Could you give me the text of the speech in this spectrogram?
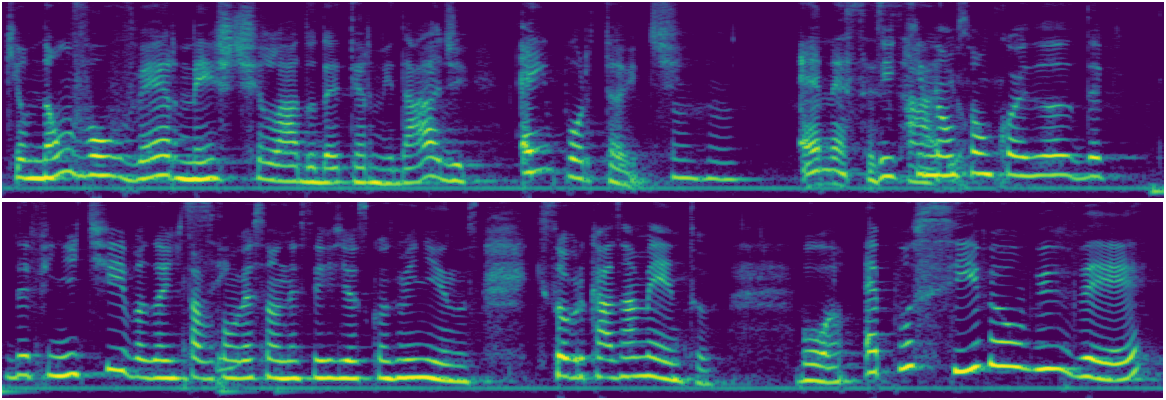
que eu não vou ver neste lado da eternidade, é importante. Uhum. É necessário. E que não são coisas. De definitivas. A gente estava conversando esses dias com os meninos que sobre o casamento. Boa. É possível viver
